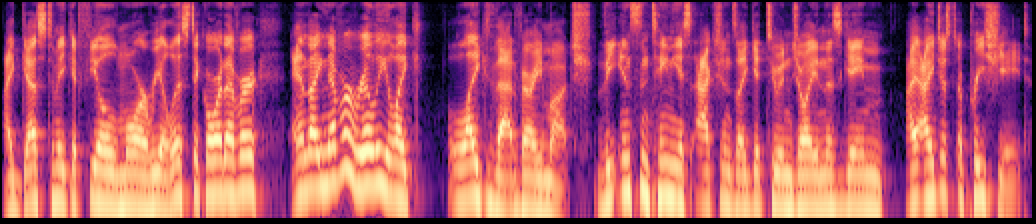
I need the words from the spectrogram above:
I guess to make it feel more realistic or whatever. And I never really like like that very much. The instantaneous actions I get to enjoy in this game, I, I just appreciate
